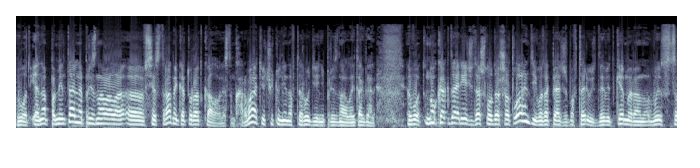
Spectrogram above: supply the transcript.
Вот. И она моментально признавала э, все страны, которые откалывались. Там Хорватию чуть ли не на второй день не признала и так далее. Вот. Но когда речь дошло до Шотландии, вот опять же повторюсь, Дэвид Кэмерон вы- со-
